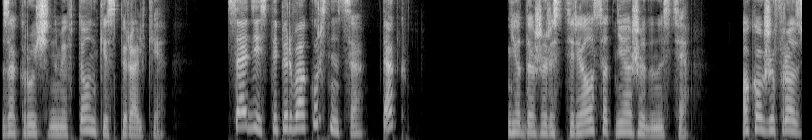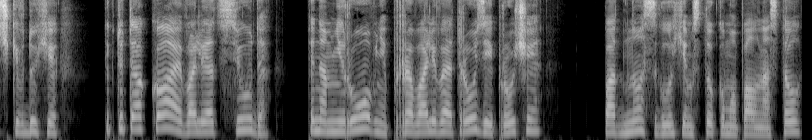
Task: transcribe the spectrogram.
закрученными в тонкие спиральки. «Садись, ты первокурсница, так?» Я даже растерялась от неожиданности. «А как же фразочки в духе «Ты кто такая? Вали отсюда!» Ты нам не ровня, проваливай отродье и прочее». Поднос с глухим стуком упал на стол,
